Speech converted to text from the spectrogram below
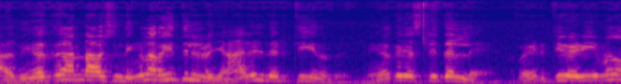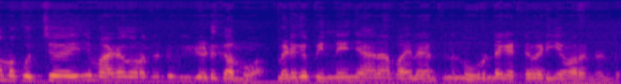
അത് നിങ്ങൾക്ക് കണ്ട ആവശ്യം നിങ്ങൾ അറിയത്തില്ലല്ലോ. ഞാനിരുന്ന് എഡിറ്റ് ചെയ്യുന്നത്. നിങ്ങൾക്ക് ജസ്റ്റ് ഇതല്ലേ. അപ്പൊ എഡിറ്റ് കഴിയുമ്പോൾ നമുക്ക് ഉച്ച കഴിഞ്ഞ് മഴ കുറഞ്ഞിട്ട് വീഡിയോ എടുക്കാൻ പോവാം. അമ്മയുടെ പിന്നെയും ഞാൻ ആ പതിനായിരത്തിന് നൂറിന്റെ കെട്ട് മേടിക്കാൻ പറഞ്ഞിട്ടുണ്ട്.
